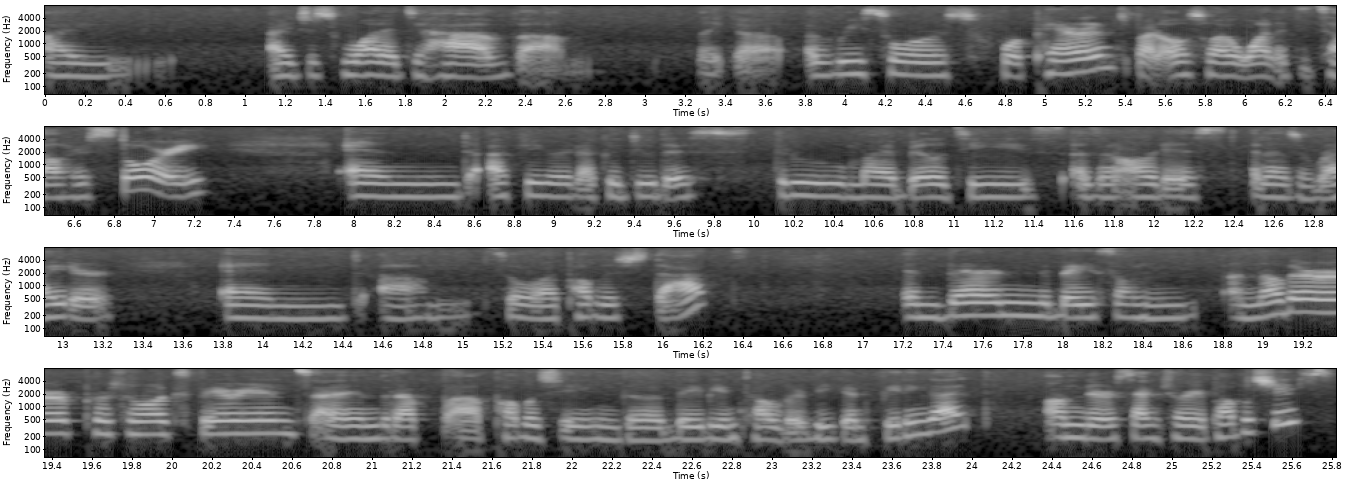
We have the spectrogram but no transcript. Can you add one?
I, I just wanted to have um, like a, a resource for parents, but also I wanted to tell her story. And I figured I could do this through my abilities as an artist and as a writer. And um, so I published that. And then, based on another personal experience, I ended up uh, publishing the Baby and Toddler Vegan Feeding Guide under Sanctuary Publishers.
